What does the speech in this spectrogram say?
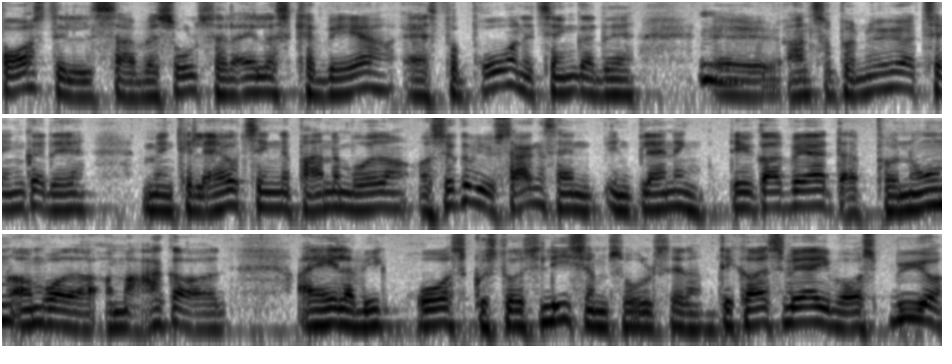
forestillet sig, hvad solceller ellers kan være. At forbrugerne tænker det, mm. øh, entreprenører tænker det, man kan lave tingene på andre måder. Og så kan vi jo sagtens have en, en blanding. Det kan godt være, at der på nogle områder og marker og arealer, vi ikke bruger, skulle stå silicium solceller. Det kan også være i vores byer,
